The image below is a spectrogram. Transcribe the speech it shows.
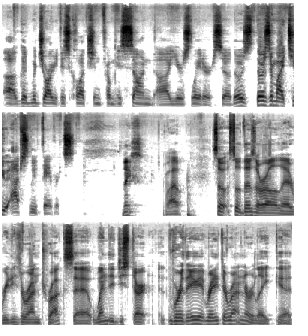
a good majority of his collection from his son uh, years later. So those those are my two absolute favorites. Nice. Wow. So so those are all uh, ready to run trucks. Uh, when did you start? Were they ready to run, or like uh,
